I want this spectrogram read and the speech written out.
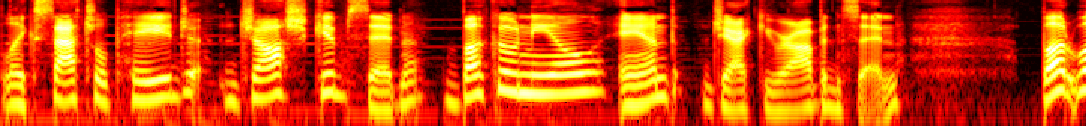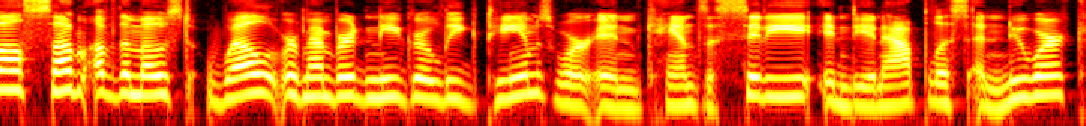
like Satchel Paige, Josh Gibson, Buck O'Neil, and Jackie Robinson. But while some of the most well remembered Negro League teams were in Kansas City, Indianapolis, and Newark,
